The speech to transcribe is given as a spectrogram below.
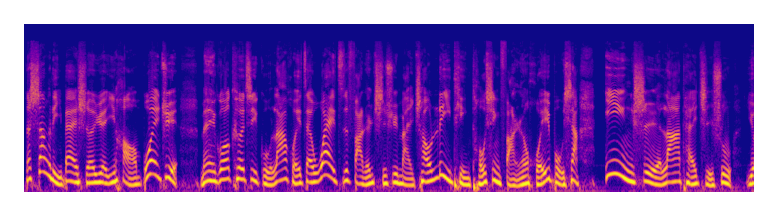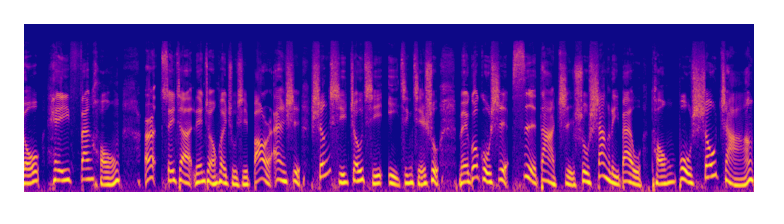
那上个礼拜十二月一号，不畏惧美国科技股拉回，在外资法人持续买超力挺，投信法人回补下。硬是拉抬指数由黑翻红，而随着联准会主席鲍尔暗示升息周期已经结束，美国股市四大指数上个礼拜五同步收涨，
